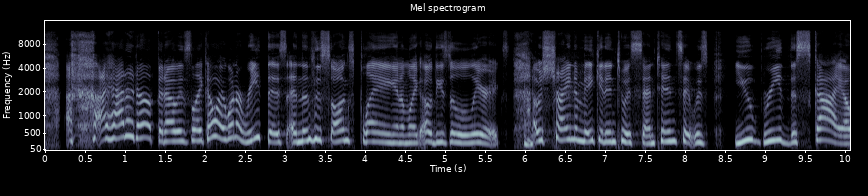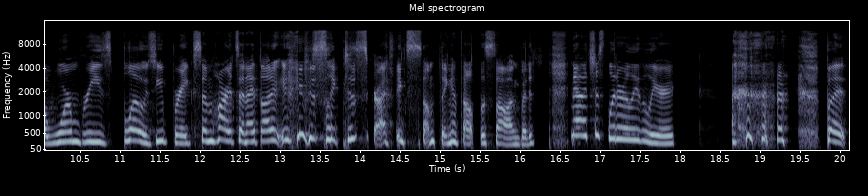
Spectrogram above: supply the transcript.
I had it up and I was like, oh, I want to read this, and then the song's playing, and I'm like, oh, these are the lyrics. I was trying to make it into a sentence. It was, you breathe the sky, a warm breeze blows, you break some hearts, and I thought it, it was like describing something about the song, but it's no, it's just literally the lyrics. but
